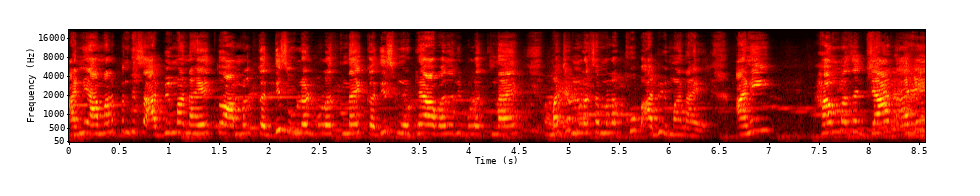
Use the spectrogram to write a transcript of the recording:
आणि आम्हाला पण त्याचा अभिमान आहे. तो आम्हाला कधीच उलट बोलत नाही कधीच मोठ्या आवाजाने बोलत नाही. माझ्या मुलाचा मला खूप अभिमान आहे. आणि हा माझा जान आहे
